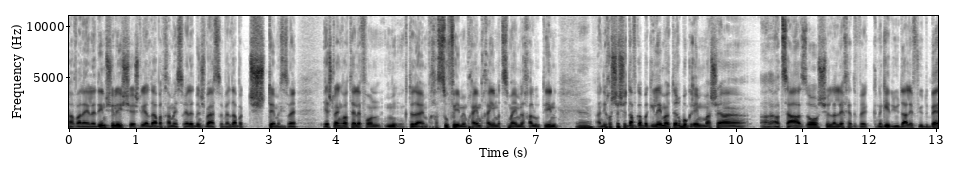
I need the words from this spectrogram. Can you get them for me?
אבל הילדים שלי, שיש לי ילדה בת 15, ילד בן 17 וילדה בת 12, יש להם כבר טלפון, אתה יודע, הם חשופים, הם חיים חיים עצמאיים לחלוטין. אני חושב שדווקא בגילאים היותר בוגרים, מה שההצעה הזו של ללכת ונגיד י"א, י"ב,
